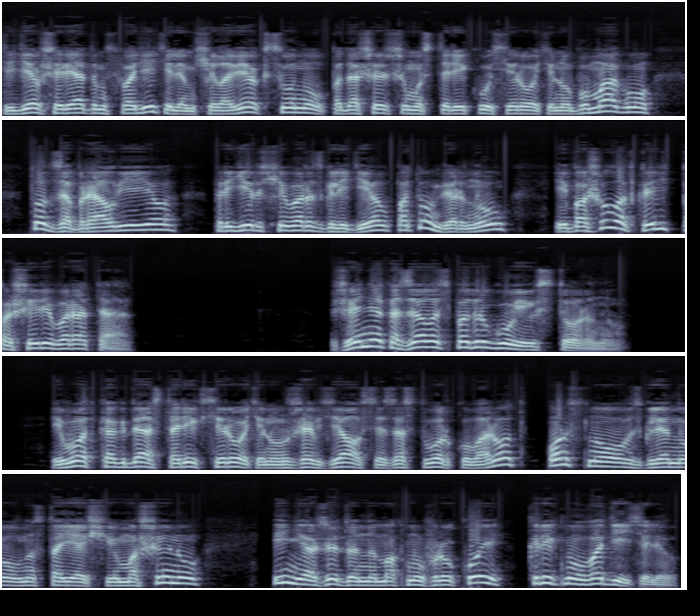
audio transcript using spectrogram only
Сидевший рядом с водителем человек сунул подошедшему старику Сиротину бумагу, тот забрал ее, придирчиво разглядел, потом вернул и пошел открыть пошире ворота. Женя оказалась по другую их сторону. И вот, когда старик Сиротин уже взялся за створку ворот, он снова взглянул на стоящую машину и, неожиданно махнув рукой, крикнул водителю.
